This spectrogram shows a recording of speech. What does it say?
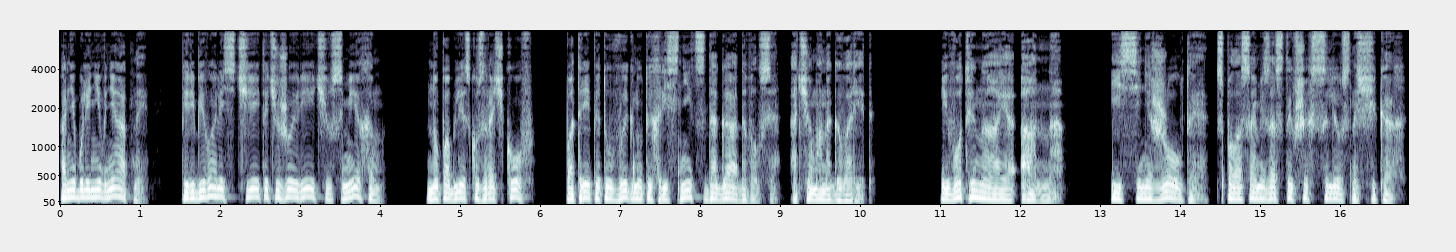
Они были невнятны, перебивались чьей-то чужой речью, смехом, но по блеску зрачков, по трепету выгнутых ресниц догадывался, о чем она говорит. И вот иная Анна, истинно желтая, с полосами застывших слез на щеках,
